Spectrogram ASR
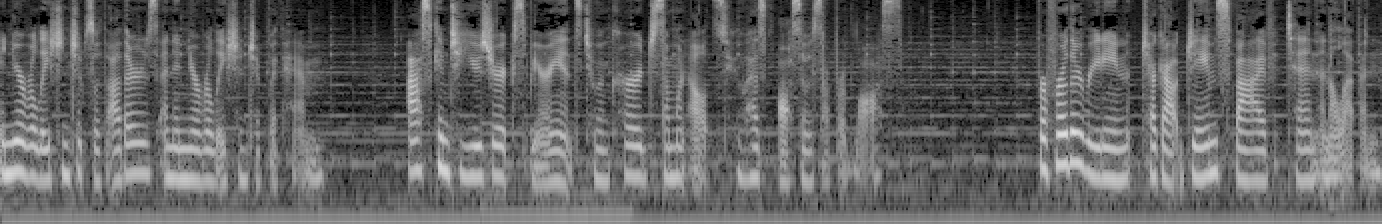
in your relationships with others, and in your relationship with Him. Ask Him to use your experience to encourage someone else who has also suffered loss. For further reading, check out James 5 10 and 11.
